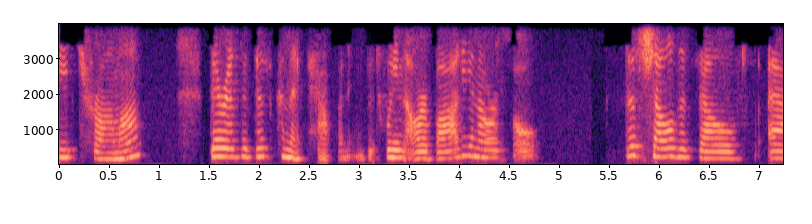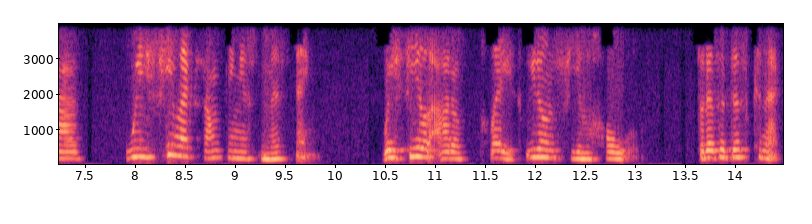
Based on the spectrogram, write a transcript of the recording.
deep trauma, there is a disconnect happening between our body and our soul. This shows itself as we feel like something is missing. We feel out of place. We don't feel whole. So there's a disconnect.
